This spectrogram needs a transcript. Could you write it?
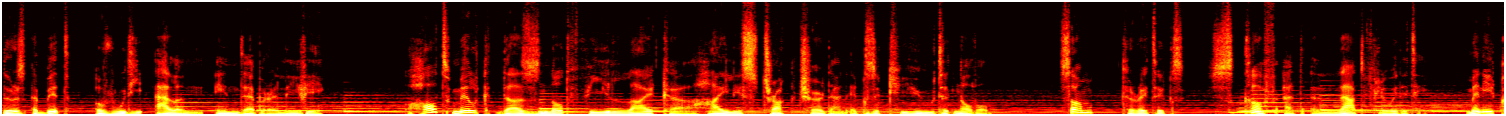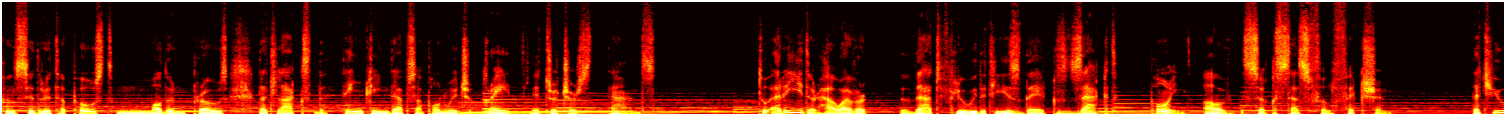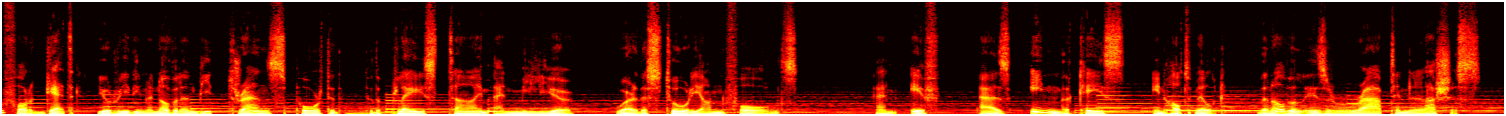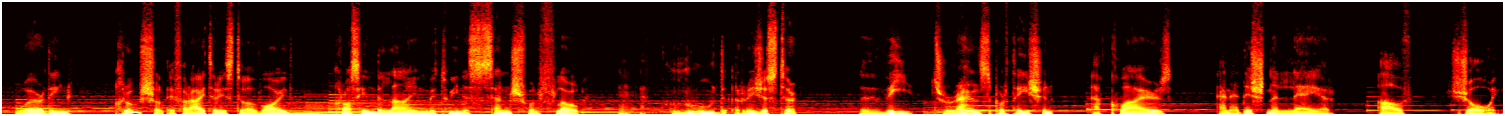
There is a bit of Woody Allen in Deborah Levy. Hot Milk does not feel like a highly structured and executed novel. Some critics scoff at that fluidity Many consider it a post-modern prose that lacks the thinking depth upon which great literature stands. To a reader, however, that fluidity is the exact point of successful fiction. That you forget you're reading a novel and be transported to the place, time, and milieu where the story unfolds. And if, as in the case in Hot Milk, the novel is wrapped in luscious wording, crucial if a writer is to avoid crossing the line between a sensual flow and a crude register. The transportation acquires an additional layer of joy.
